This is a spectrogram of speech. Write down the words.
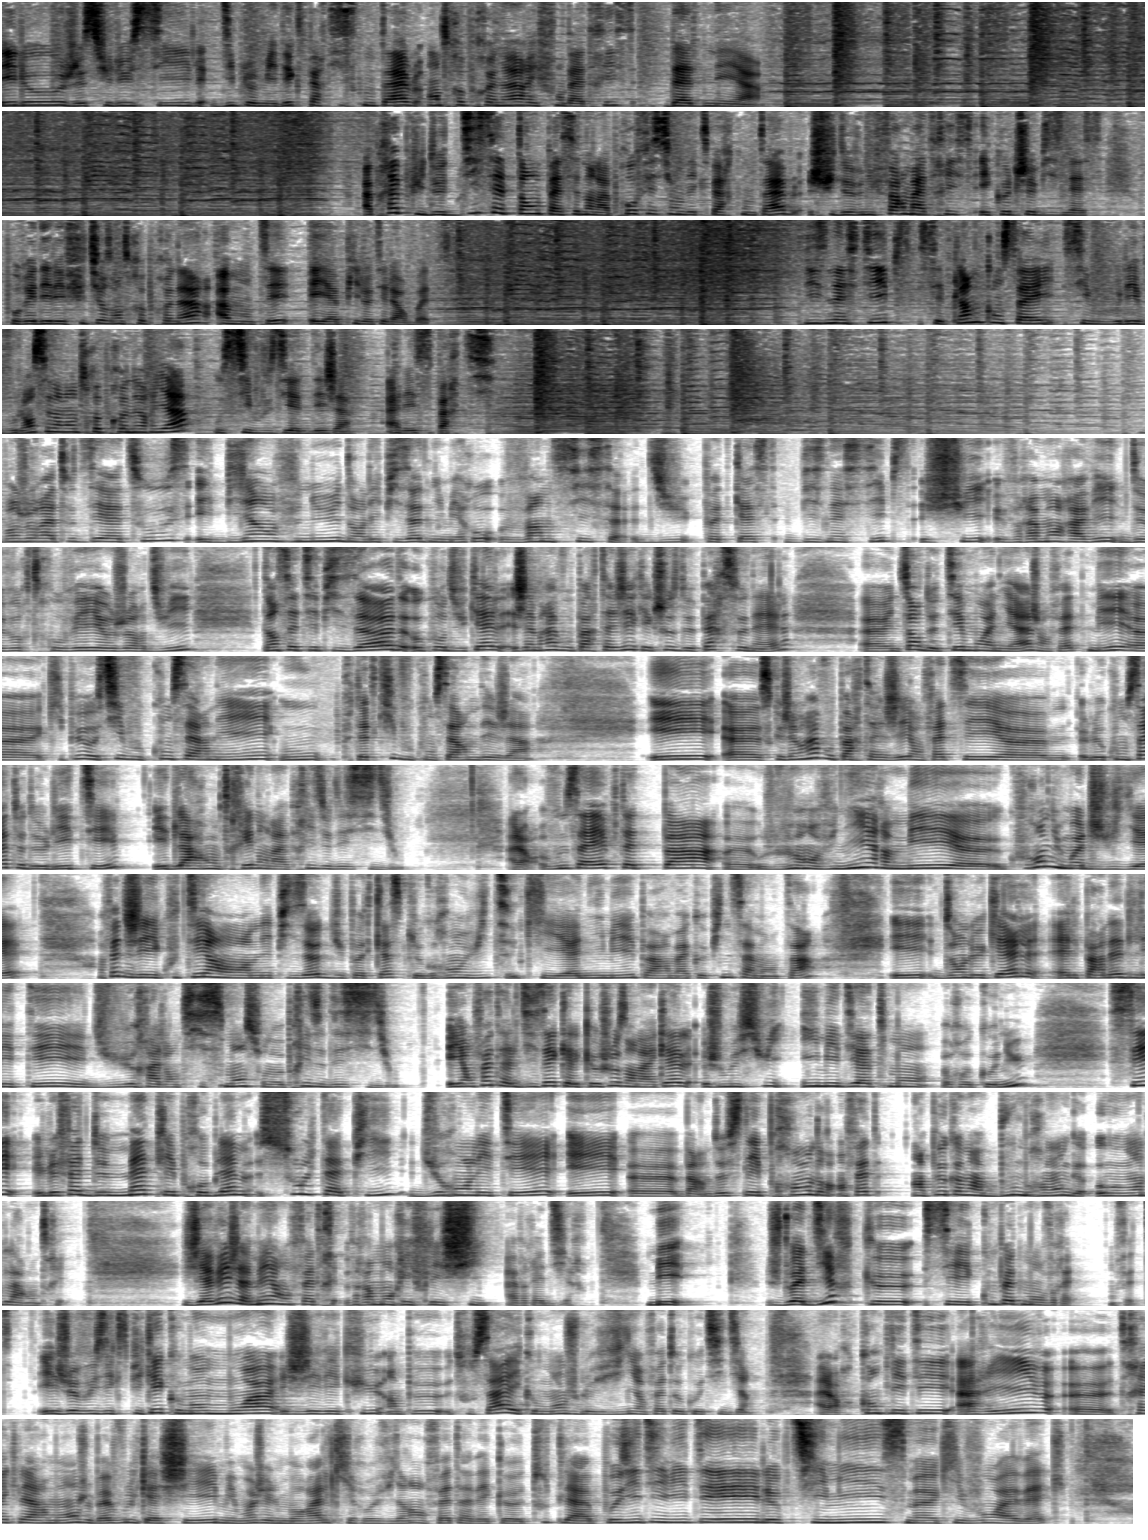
Hello, je suis Lucille, diplômée d'expertise comptable, entrepreneur et fondatrice d'Adnea. Après plus de 17 ans passés dans la profession d'expert comptable, je suis devenue formatrice et coach business pour aider les futurs entrepreneurs à monter et à piloter leur boîte. Business Tips, c'est plein de conseils si vous voulez vous lancer dans l'entrepreneuriat ou si vous y êtes déjà. Allez, c'est parti. Bonjour à toutes et à tous et bienvenue dans l'épisode numéro 26 du podcast Business Tips. Je suis vraiment ravie de vous retrouver aujourd'hui dans cet épisode au cours duquel j'aimerais vous partager quelque chose de personnel, euh, une sorte de témoignage en fait, mais euh, qui peut aussi vous concerner ou peut-être qui vous concerne déjà. Et euh, ce que j'aimerais vous partager, en fait, c'est le concept de l'été et de la rentrée dans la prise de décision. Alors, vous ne savez peut-être pas où je veux en venir, mais courant du mois de juillet, en fait, j'ai écouté un, épisode du podcast Le Grand 8 qui est animé par ma copine Samantha et dans lequel elle parlait de l'été et du ralentissement sur nos prises de décision. Et en fait, elle disait quelque chose dans laquelle je me suis immédiatement reconnue, c'est le fait de mettre les problèmes sous le tapis durant l'été et euh, ben, de se les prendre en fait un peu comme un boomerang au moment de la rentrée. J'y avais jamais en fait vraiment réfléchi, à vrai dire. Mais je dois dire que c'est complètement vrai en fait. Et je vais vous expliquer comment moi j'ai vécu un peu tout ça et comment je le vis en fait au quotidien. Alors quand l'été arrive, euh, très clairement, je vais pas vous le cacher, mais moi j'ai le moral qui revient en fait avec euh, toute la positivité, l'optimisme qui vont avec.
